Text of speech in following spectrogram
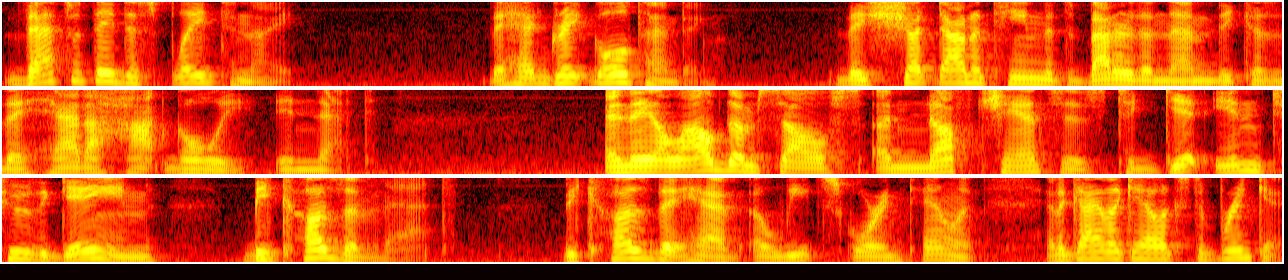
That's what they displayed tonight. They had great goaltending. They shut down a team that's better than them because they had a hot goalie in net and they allowed themselves enough chances to get into the game because of that. Because they have elite scoring talent. And a guy like Alex DeBrincat,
